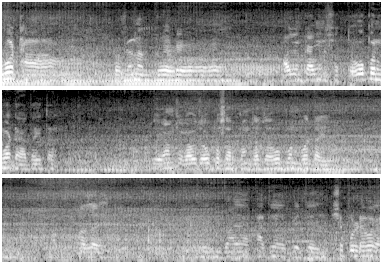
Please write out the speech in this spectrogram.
गोठा त्याच्यानंतर अजून काय म्हणू शकतो ओपन गोठा आता इथं. हे आमच्या गावच्या उपसरपंचाचा ओपन गोठा आहे. मजा आहे. गाया खाते पेते शेपुरड्या बघा.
